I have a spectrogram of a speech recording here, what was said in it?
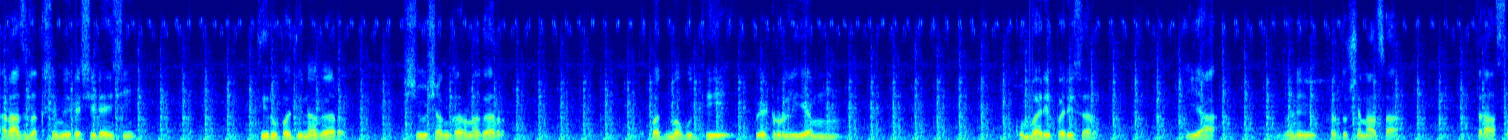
राजलक्ष्मी रेसिडेन्सी तिरुपतीनगर शिवशंकरनगर पद्मबुद्धी पेट्रोलियम कुंभारी परिसर या ध्वनी प्रदूषणाचा त्रास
